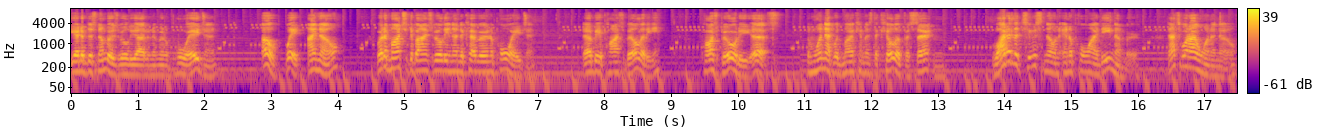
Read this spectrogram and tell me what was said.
Yet if this number is really out of an Interpol agent... Oh, wait, I know. What if Monty Devine's really an undercover Interpol agent? That would be a possibility. Possibility, yes. The one that would mark him as the killer for certain. Why did the Tooth know an Interpol ID number? That's what I want to know.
